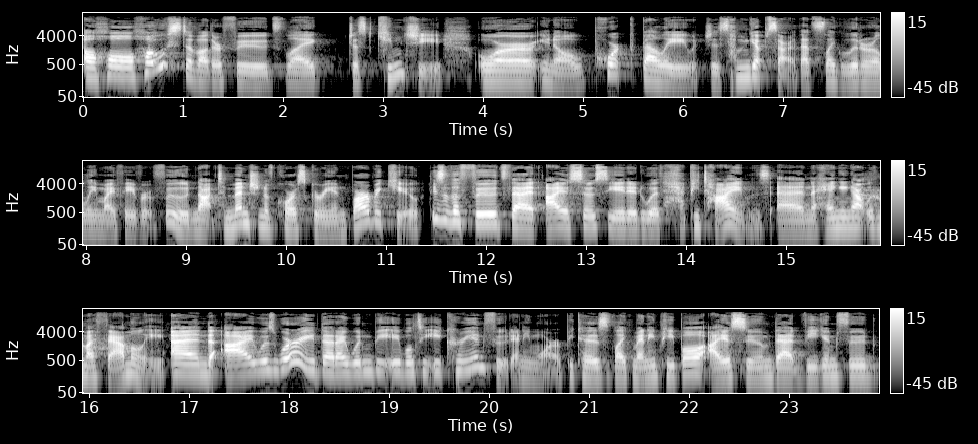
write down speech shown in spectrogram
a whole host of other foods like just kimchi or, you know, pork belly, which is samgyeopsal. That's like literally my favorite food, not to mention, of course, Korean barbecue. These are the foods that I associated with happy times and hanging out with my family. And I was worried that I wouldn't be able to eat Korean food anymore because, like many people, I assumed that vegan food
